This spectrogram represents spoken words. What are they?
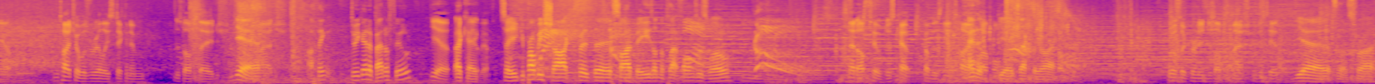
Yeah. And Taicho was really sticking him just off stage. Yeah. I think. Do we go to Battlefield? Yeah. Okay. Yeah, yeah. So he could probably shark for the side Bs on the platforms as well. That up tilt just ca- covers the entire And it, platform. yeah, exactly right. But also Greninja's up smash can just hit. Yeah, that's that's right.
